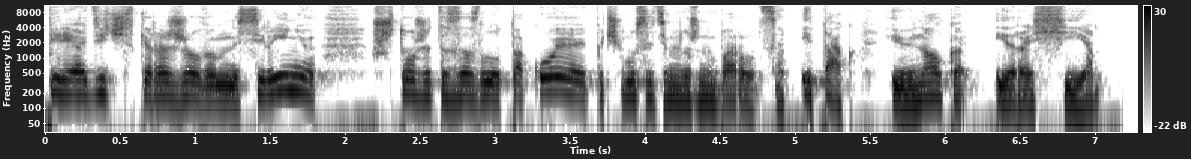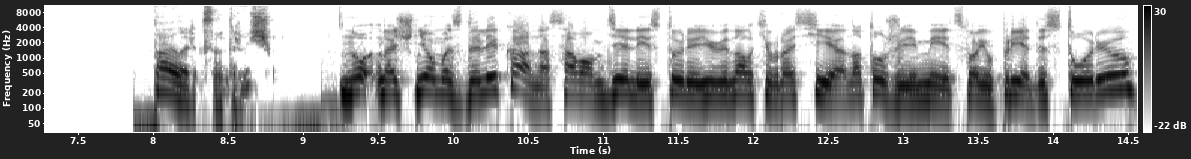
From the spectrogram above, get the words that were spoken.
периодически разжевываем населению, что же это за зло такое и почему с этим нужно бороться. Итак, ювеналка и Россия. Павел Александрович. Ну, начнем издалека. На самом деле история ювеналки в России, она тоже имеет свою предысторию.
